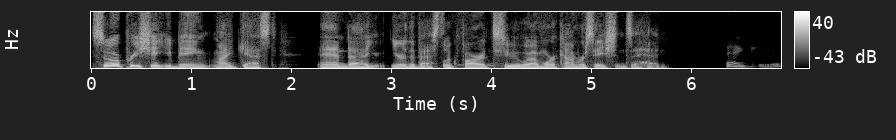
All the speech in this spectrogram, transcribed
So appreciate you being my guest. And uh, you're the best. Look forward to uh, more conversations ahead. Thank you.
